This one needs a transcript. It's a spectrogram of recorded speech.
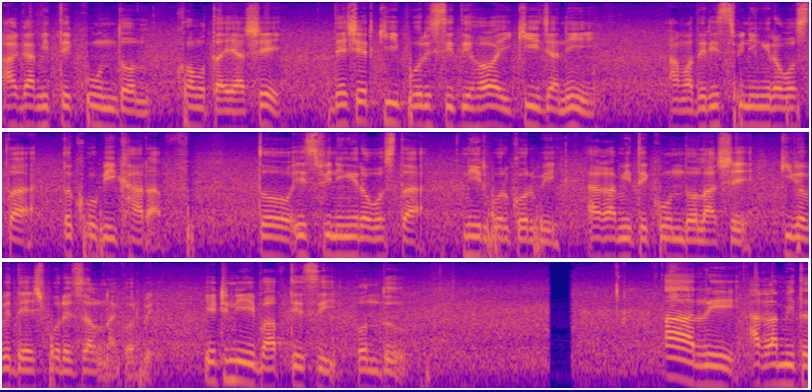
আগামীতে কোন দল ক্ষমতায় আসে? দেশের কি পরিস্থিতি হয় কি জানি? আমাদের স্পিনিংয়ের অবস্থা তো খুবই খারাপ। তো স্পিনিংয়ের অবস্থা নির্ভর করবে আগামীতে কোন দল আসে, কীভাবে দেশ পরিচালনা করবে। এটি নিয়ে ভাবতেছি বন্ধু। আরে, আগামীতে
